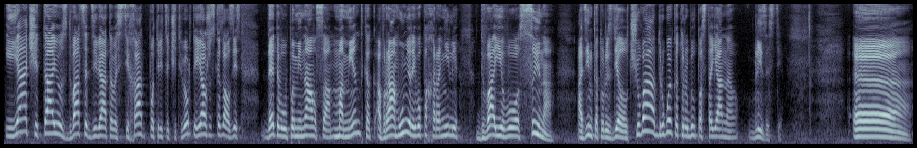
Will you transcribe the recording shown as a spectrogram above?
и я читаю с 29 стиха по 34. Я уже сказал, здесь до этого упоминался момент, как Авраам умер, его похоронили два его сына – один, который сделал чува, другой, который был постоянно в близости. 29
